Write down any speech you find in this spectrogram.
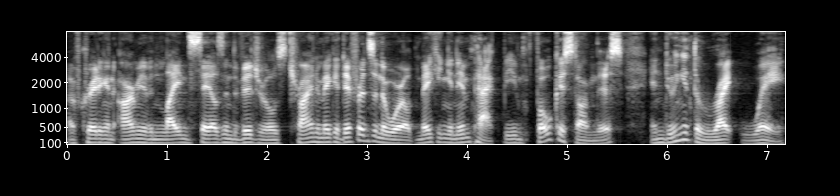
of creating an army of enlightened sales individuals trying to make a difference in the world, making an impact, being focused on this, and doing it the right way,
